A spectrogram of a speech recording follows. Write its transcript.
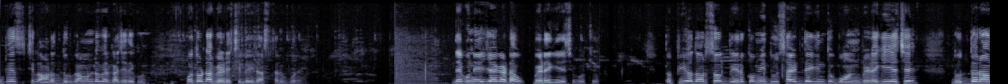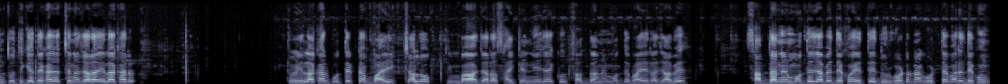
উঠে এসেছিল আমাদের দুর্গা মণ্ডপের কাছে দেখুন, কতটা বেড়েছিল এই রাস্তার উপরে। দেখুন, এই জায়গাটাও বেড়ে গিয়েছে প্রচুর। তো প্রিয় দর্শক, এরকমই দু সাইড দিয়ে কিন্তু বন বেড়ে গিয়েছে। দূর দূরান্ত থেকে দেখা যাচ্ছে না, যারা এলাকার, তো এলাকার প্রত্যেকটা বাইক চালক কিংবা যারা সাইকেল নিয়ে যায়, খুব সাবধানের মধ্যে ভাইয়েরা যাবে। সাবধানের মধ্যে যাবে। দেখো, এতে দুর্ঘটনা ঘটতে পারে। দেখুন,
